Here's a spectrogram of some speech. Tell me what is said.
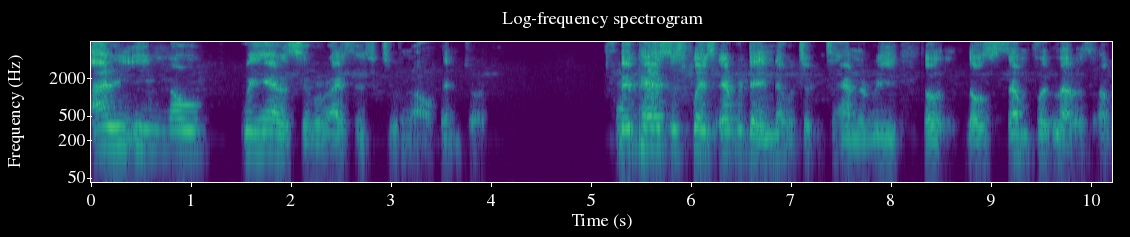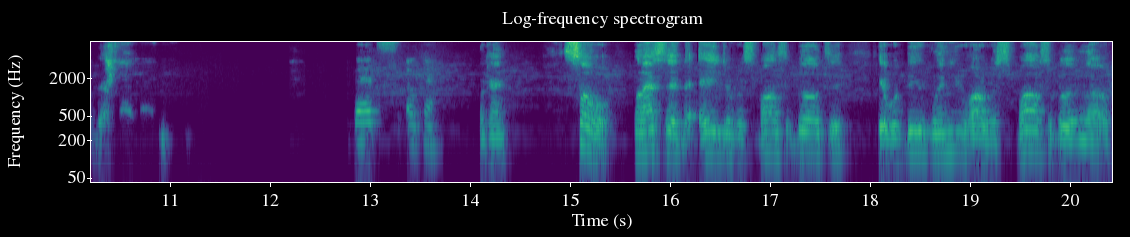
I didn't even know we had a civil rights institute in Albany, Georgia. They passed this place every day and never took the time to read those, those seven foot letters up there. That's okay. Okay. So when I said the age of responsibility, it would be when you are responsible enough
